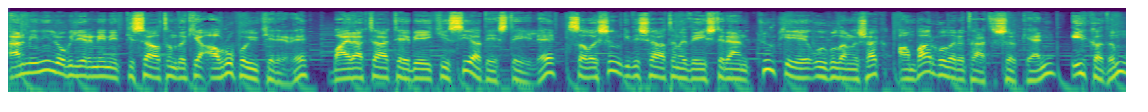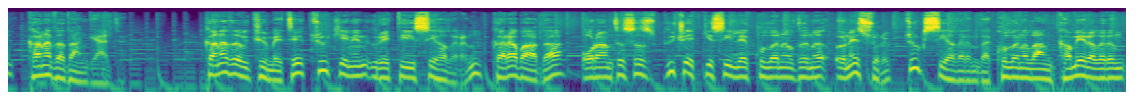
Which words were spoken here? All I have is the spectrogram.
Ermeni lobilerinin etkisi altındaki Avrupa ülkeleri, Bayraktar TB2 SİHA desteğiyle savaşın gidişatını değiştiren Türkiye'ye uygulanacak ambargoları tartışırken ilk adım Kanada'dan geldi. Kanada hükümeti Türkiye'nin ürettiği SİHA'ların Karabağ'da orantısız güç etkisiyle kullanıldığını öne sürüp Türk SİHA'larında kullanılan kameraların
